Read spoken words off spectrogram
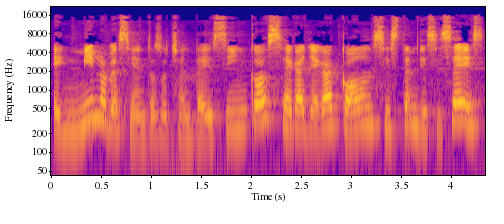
En 1985, Sega llega con System 16,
